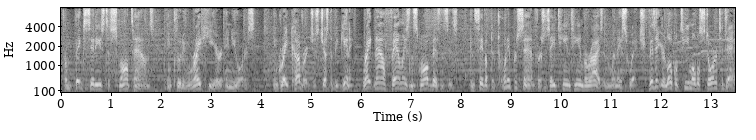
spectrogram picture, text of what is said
from big cities to small towns, including right here in yours. And great coverage is just the beginning. Right now, families and small businesses can save up to 20% versus AT&T and Verizon when they switch. Visit your local T-Mobile store today.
